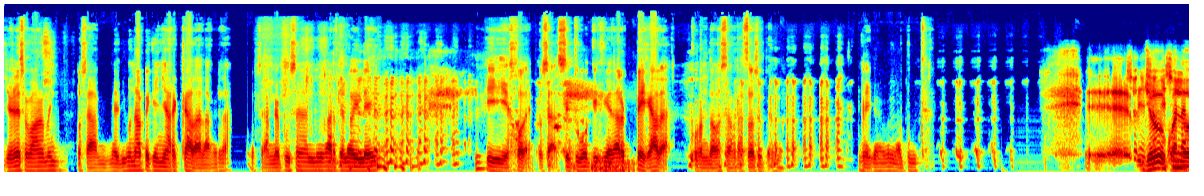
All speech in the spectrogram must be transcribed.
yo en ese momento, o sea, me dio una pequeña arcada, la verdad. O sea, me puse en el lugar de Lois Lane y, joder, o sea, se tuvo que quedar pegada cuando se abrazó a Superman. Me cago en la puta. Eh, Eso, eso- yo eso en la cuando...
